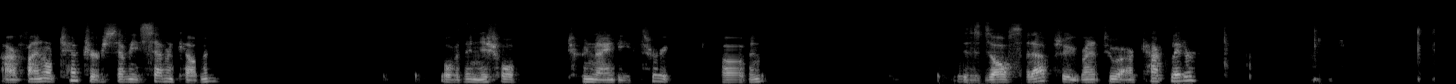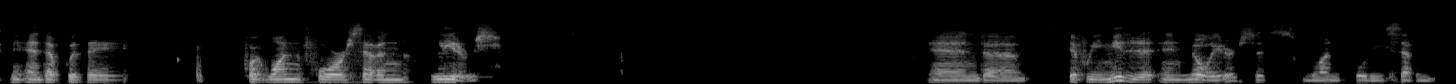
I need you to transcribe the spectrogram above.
Our final temperature, 77 Kelvin, over the initial 293 Kelvin. This is all set up, so we run it through our calculator. We end up with a 0.147 liters. And um, if we needed it in milliliters, it's 147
